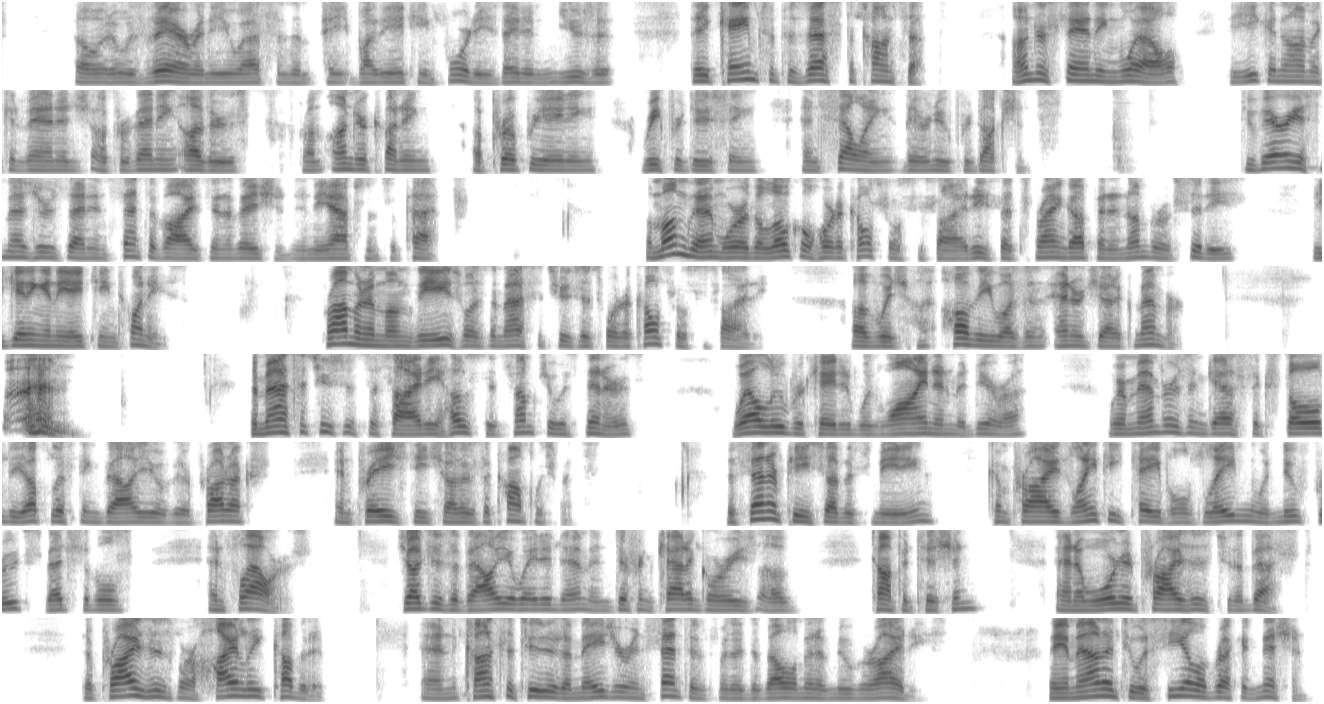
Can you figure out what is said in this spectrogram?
though it was there in the US in the, by the 1840s, they didn't use it, they came to possess the concept understanding well the economic advantage of preventing others from undercutting, appropriating, reproducing, and selling their new productions. To various measures that incentivized innovation in the absence of patents. Among them were the local horticultural societies that sprang up in a number of cities beginning in the 1820s. Prominent among these was the Massachusetts Horticultural Society, of which Hovey was an energetic member. the Massachusetts Society hosted sumptuous dinners, well lubricated with wine and Madeira, where members and guests extolled the uplifting value of their products and praised each other's accomplishments. The centerpiece of its meeting comprised lengthy tables laden with new fruits, vegetables, and flowers. Judges evaluated them in different categories of competition and awarded prizes to the best. The prizes were highly coveted and constituted a major incentive for the development of new varieties. They amounted to a seal of recognition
